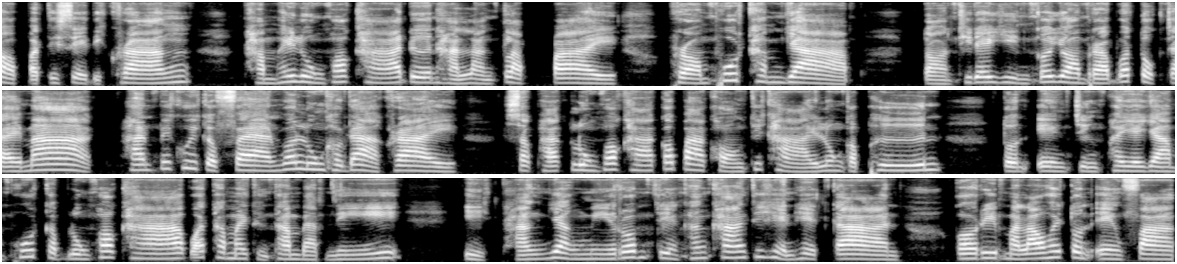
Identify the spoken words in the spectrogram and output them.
ตอบปฏิเสธอีกครั้งทำให้ลุงพ่อค้าเดินหันหลังกลับไป พร้อมพูดคำหยาบ ตอนที่ได้ยินก็ยอมรับว่าตกใจมาก หันไปคุยกับแฟนว่าลุงเขาด่าใคร สักพักลุงพ่อค้าก็ปาของที่ขายลงกับพื้น ตนเองจึงพยายามพูดกับลุงพ่อค้าว่าทำไมถึงทำแบบนี้ อีกทั้งยังมีร่มเตียงข้างๆ ที่เห็นเหตุการณ์ ก็รีบมาเล่าให้ตนเองฟัง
